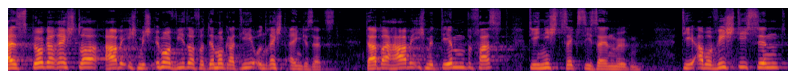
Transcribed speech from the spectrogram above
Als Bürgerrechtler habe ich mich immer wieder für Demokratie und Recht eingesetzt. Dabei habe ich mit Themen befasst, die nicht sexy sein mögen, die aber wichtig sind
